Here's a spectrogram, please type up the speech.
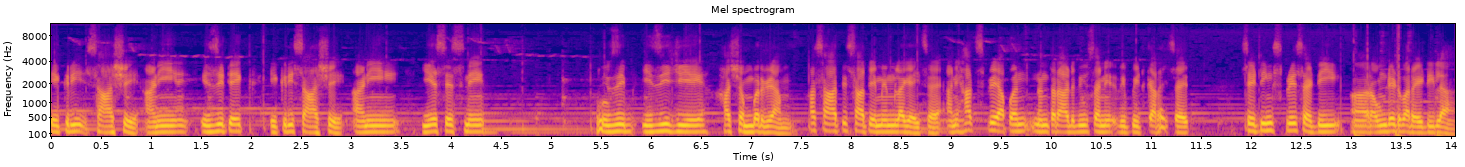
एकरी सहाशे आणि इझीटेक एकरी सहाशे आणि एस एसने प्रोझिब इझी जी ए हा शंभर ग्रॅम हा सहा ते सात एम एमला घ्यायचा आहे आणि हाच स्प्रे आपण नंतर आठ दिवसांनी रिपीट करायचा आहे. सेटिंग स्प्रेसाठी राऊंडेड व्हरायटीला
